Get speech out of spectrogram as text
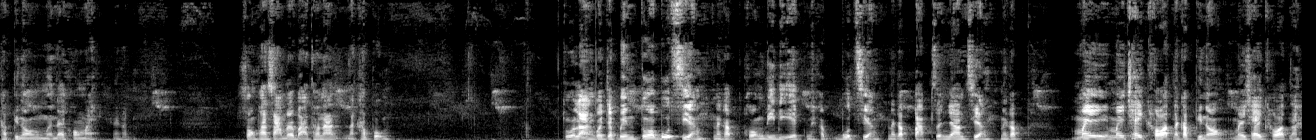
ครับพี่น้องเหมือนได้ของใหม่นะครับสองพันสามร้อยบาทเท่านั้นนะครับผม ตัวล่างก็จะเป็นตัวบูตเสียงนะครับของ DBX นะครับบูตเสียงนะครับปรับสัญญาณเสียงนะครับ ไม่ไม่ใช่ครอสนะครับ พี่น้องไม่ใช่ครอสนะ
